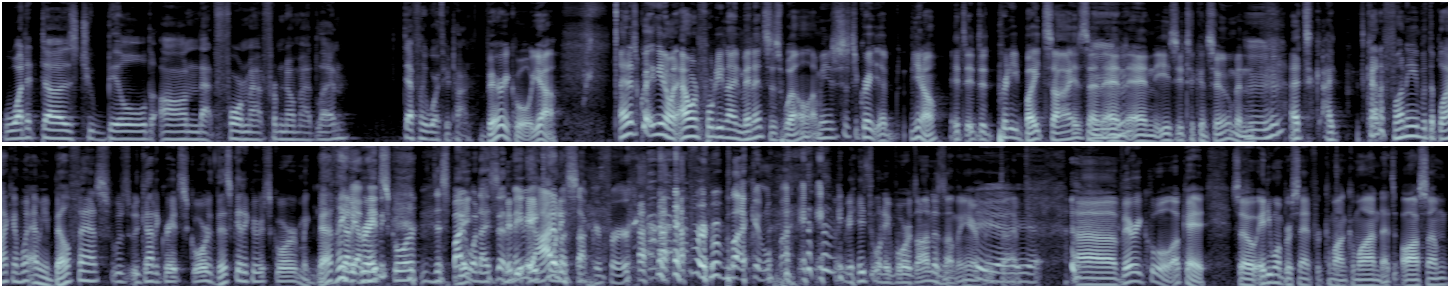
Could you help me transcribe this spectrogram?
what it does to build on that format from Nomadland, definitely worth your time. Very cool. Yeah. And it's great, you know, an hour and 49 minutes as well. I mean, it's just a great, uh, you know, it's, it's pretty bite sized and, and, and easy to consume. And it's I, it's kind of funny with the black and white. I mean, Belfast was we got a great score. This got a great score. Macbeth got Yeah, a great maybe- score. Despite May- what I said, maybe, 820 I'm a sucker for, for black and white. maybe A24 is onto something here big Yeah, time. Uh, very cool. Okay, so 81% for Come On, Come On. That's awesome.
